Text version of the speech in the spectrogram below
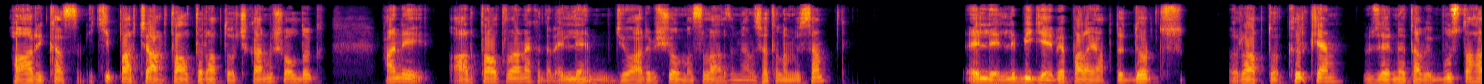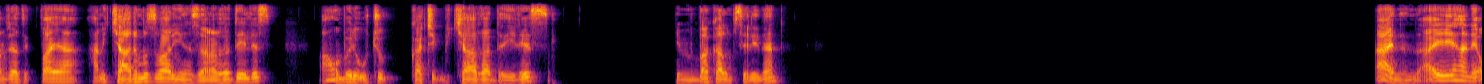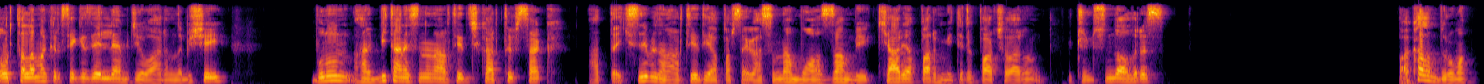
Harikasın. İki parça artı 6 Raptor çıkarmış olduk. Hani artı 6'lar ne kadar? 50 M civarı bir şey olması lazım yanlış hatırlamıyorsam. 50-50 bir GB para yaptı. 4 Raptor 40 M. Üzerine tabi boost da harcadık baya. Hani karımız var yine zararda değiliz. Ama böyle uçuk kaçık bir karda değiliz. Şimdi bakalım seriden. Aynen. Ay hani ortalama 48-50 M civarında bir şey. Bunun hani bir tanesinden artı 7 çıkartırsak hatta ikisini birden artı 7 yaparsak aslında muazzam bir kar yapar. Mitril parçaların üçüncüsünü de alırız. Bakalım duruma.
